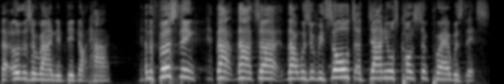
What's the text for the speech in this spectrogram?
that others around him did not have. And the first thing that, that, uh, that was a result of Daniel's constant prayer was this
